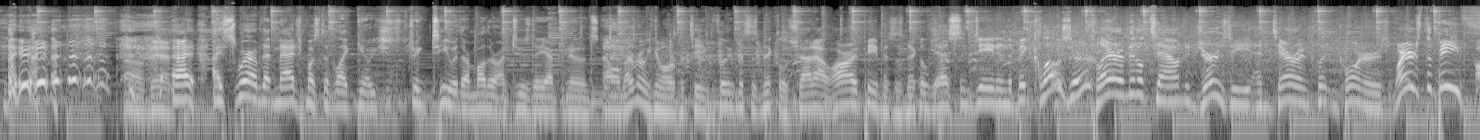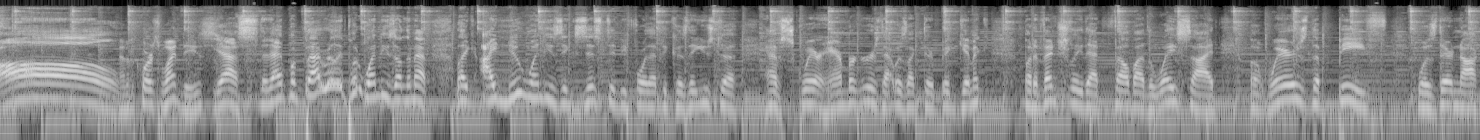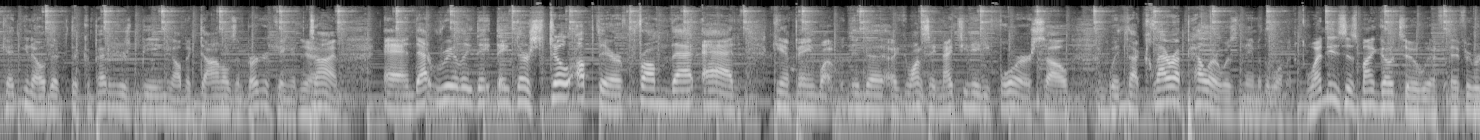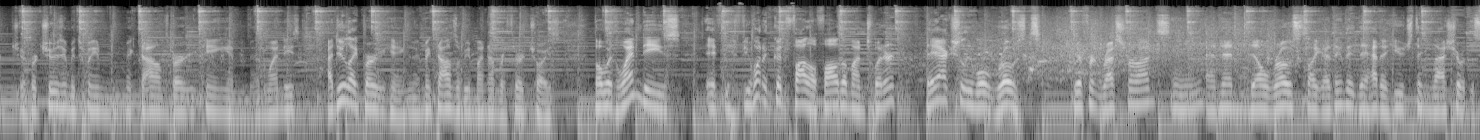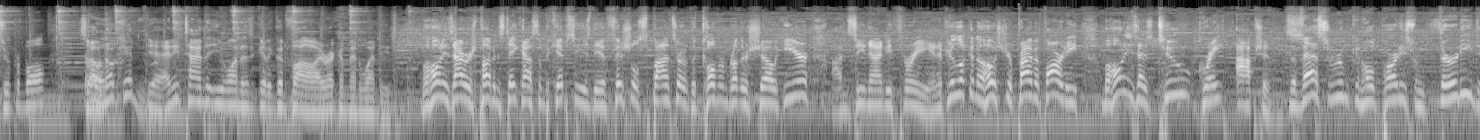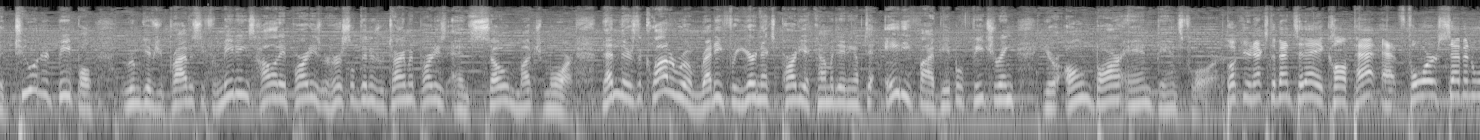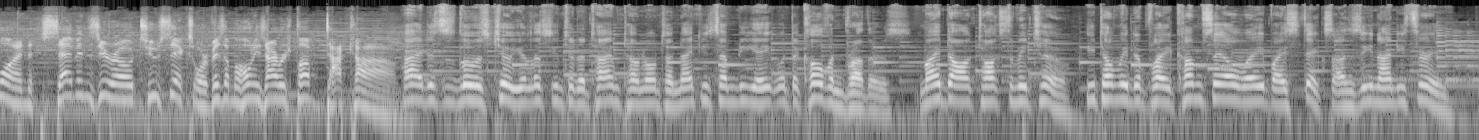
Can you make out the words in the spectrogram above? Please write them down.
Oh man. I, I swear that Madge must have like you know she used to drink tea with our mother on Tuesday afternoons. Oh, everyone came over for tea, including Mrs. Nichols. Shout out, R.I.P. Mrs. Nichols. Yes, indeed. And the big closer. Claire in Middletown, New Jersey, and Tara in Clinton Corners. Where's the beef? Oh, And of course, Wendy's. Yes, that but that really put Wendy's on the map. Like I knew Wendy's existed before that because they used to have square hamburgers. That was like their big gimmick. But eventually that fell by the wayside. But where's the beef was their knock at you know the, the competitors being you know McDonald's and Burger King at the Yeah. time, and that really they they they're still up there from that ad campaign. What in the I want to say 1984 or so with uh, Clara Peller was the name of the woman. Wendy's is my go-to if, if, we're, if we're choosing between McDonald's, Burger King, and, and Wendy's. I do like Burger King. McDonald's will be my number third choice. But with Wendy's, if, if you want a good follow, follow them on Twitter. They actually will roast different restaurants, Mm-hmm. and then they'll roast like I think they, they had a huge thing last year with the Super Bowl. So Oh, no kidding. Yeah, anytime that you want to get a good follow, I recommend Wendy's. Mahoney's Irish Pub and Steakhouse in Poughkeepsie is the official sponsor of the Colvin Brothers Show here on Z93. And if you're looking to host your private party, Mahoney's has two great options. The vast room can hold parties from 30 to 200 people. The room gives you privacy for meetings, holiday parties, rehearsal dinners, retirement parties, and so much more. Then there's the Clotter Room, ready for your next party, accommodating up to 85 people, featuring your own bar and dance floor. Book your next event today. Call Pat at 471 7026 or visit Mahoney'sIrishPub.com. Hi, this is Louis Chu. You're listening to the Time Tunnel to 1978 with the Colvin Brothers. My dog talks to me too. He told me to play Come Sail Away by Styx on Z93.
